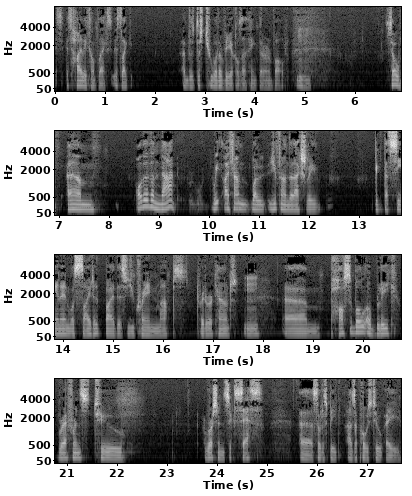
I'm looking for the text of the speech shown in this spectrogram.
It's it's highly complex. It's like, and there's there's two other vehicles I think that are involved. So, um, other than that, we I found well, you found that actually that CNN was cited by this Ukraine Maps Twitter account. mm. Um, possible oblique reference to Russian success, uh, so to speak, as opposed to a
